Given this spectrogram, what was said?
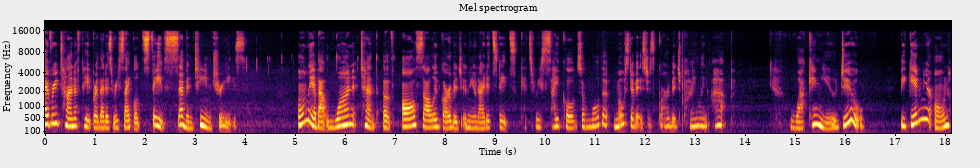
Every ton of paper that is recycled saves 17 trees. Only about one tenth of all solid garbage in the United States gets recycled, so most of it is just garbage piling up. What can you do? Begin your own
